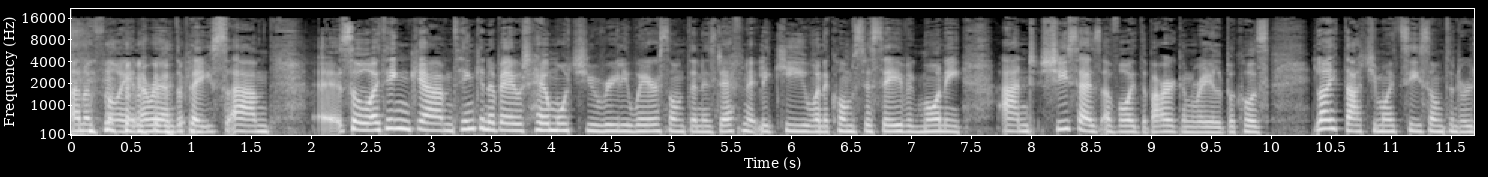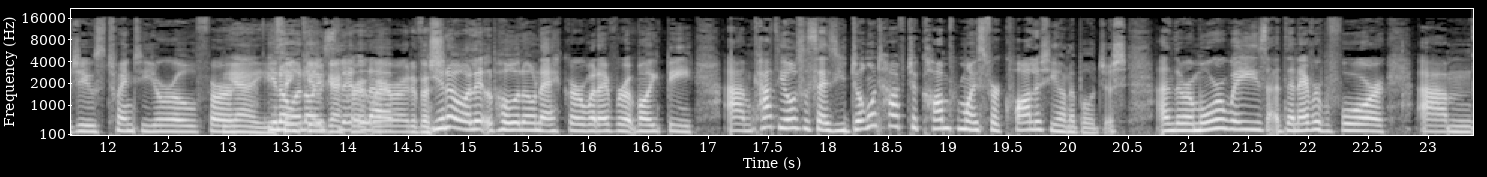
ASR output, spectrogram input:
and I'm flying around the place. Um, so I think um, thinking about how much you really wear something is definitely key when it comes to saving money. And she says avoid the bargain rail because, like that, you might see something reduced twenty euro for yeah, you, you know a nice little uh, you know a little polo neck or whatever it might be. Um, Kathy also says you don't have to compromise for quality on a budget, and there are more ways than ever before um,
